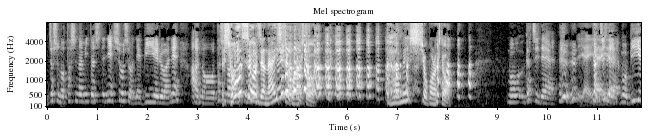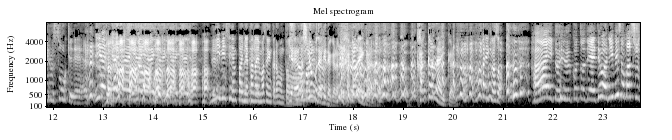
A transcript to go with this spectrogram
女子のたしなみとしてね、少々ね、BL はね、あの、たしな少まれてる。々じゃないっしょこの人。ダメっしょこの人もうガチで。ガチでもう BL 家で。いやいやいやいやいやいやいやニビ先輩にはかないませんから本当いや私読むだけだから。書かないから。書かないから。はい行きましょう。はいということででは二尾様主導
